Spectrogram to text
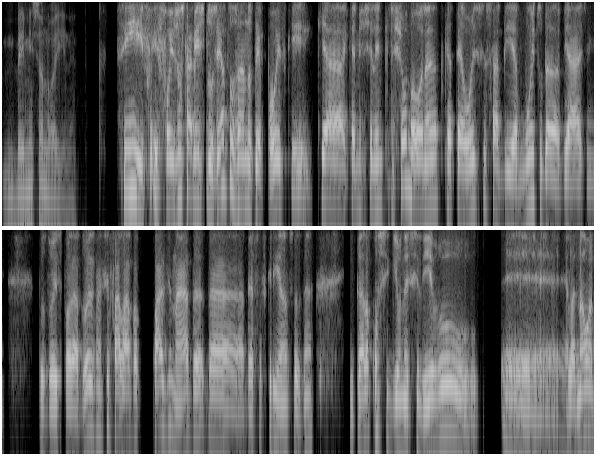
bem mencionou aí, né? Sim, e foi- e foi justamente 200 anos depois que, que, a, que a Michelin questionou, né? Porque até hoje se sabia muito da viagem dos dois exploradores, mas se falava quase nada da, dessas crianças, né? Então ela conseguiu nesse livro, é, ela não,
